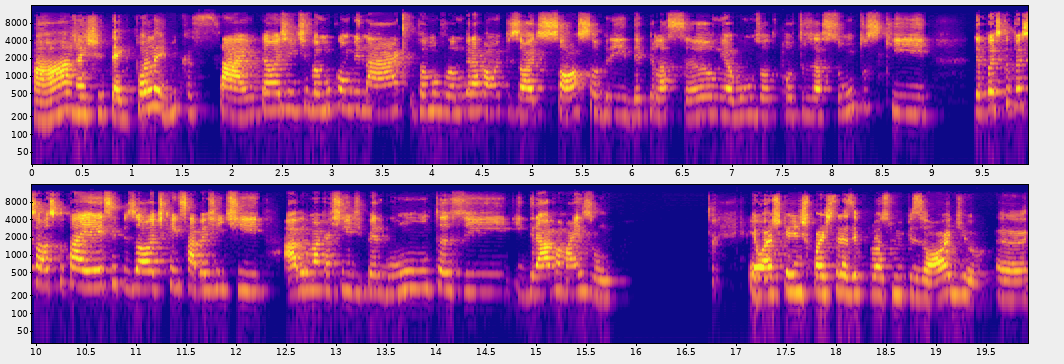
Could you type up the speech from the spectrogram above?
Ah, hashtag polêmicas. Tá, então a gente vamos combinar, vamos, vamos gravar um episódio só sobre depilação e alguns out- outros assuntos que depois que o pessoal escutar esse episódio, quem sabe a gente abre uma caixinha de perguntas e, e grava mais um. Eu acho que a gente pode trazer para o próximo episódio ah,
